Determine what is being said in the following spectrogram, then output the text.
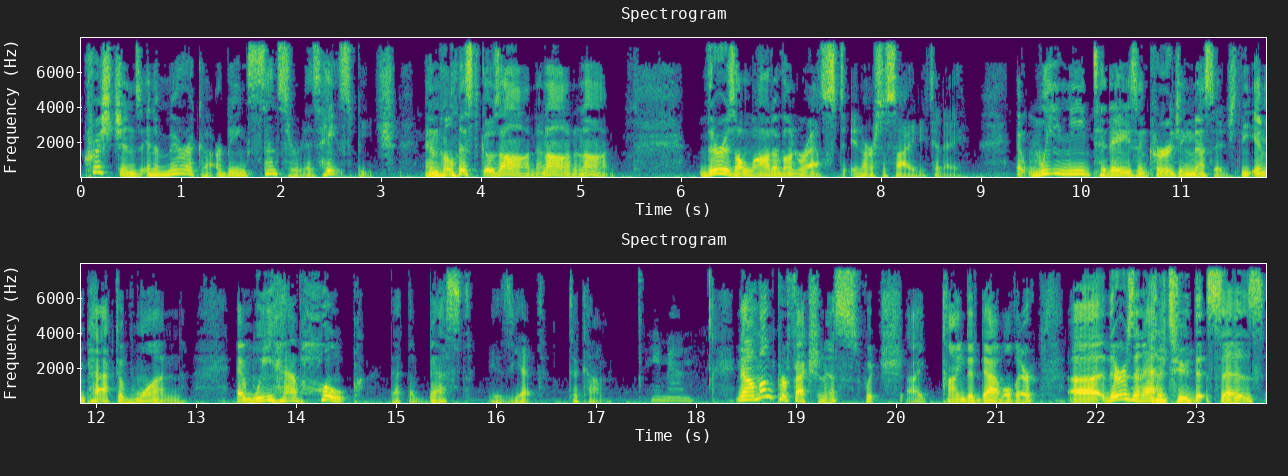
Christians in America are being censored as hate speech. And the list goes on and on and on. There is a lot of unrest in our society today. We need today's encouraging message, the impact of one, and we have hope that the best is yet to come. Amen. Now, among perfectionists, which I kind of dabble there, uh, there is an attitude that says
